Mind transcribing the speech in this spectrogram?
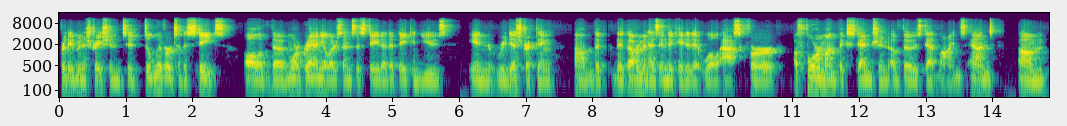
for the administration to deliver to the states all of the more granular census data that they can use in redistricting, um, the, the government has indicated it will ask for a four month extension of those deadlines. And um,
